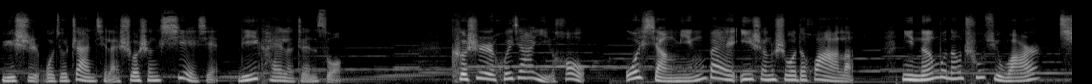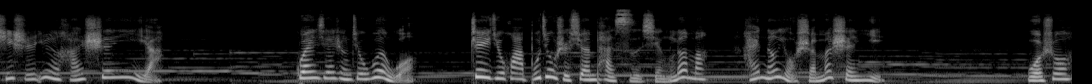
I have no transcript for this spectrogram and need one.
于是我就站起来说声谢谢，离开了诊所。可是回家以后，我想明白医生说的话了：你能不能出去玩，其实蕴含深意呀。关先生就问我，这句话不就是宣判死刑了吗？还能有什么深意？我说。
